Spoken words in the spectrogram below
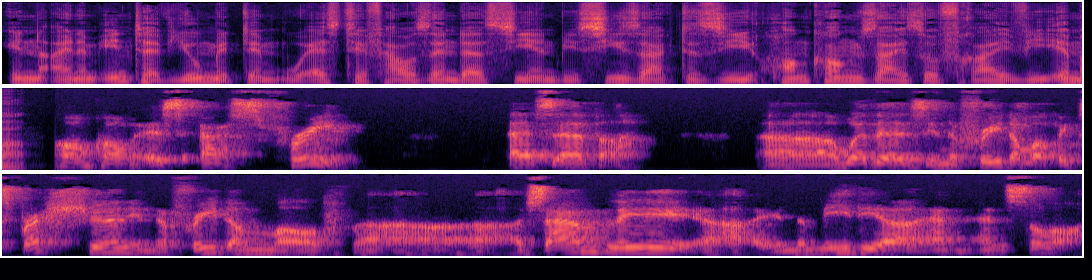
In einem Interview mit dem US-TV-Sender CNBC sagte sie, Hongkong sei so frei wie immer. Hongkong is as free as ever uh, whether it's in the freedom of expression, in the freedom of uh, assembly, uh, in the media, and, and so on.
